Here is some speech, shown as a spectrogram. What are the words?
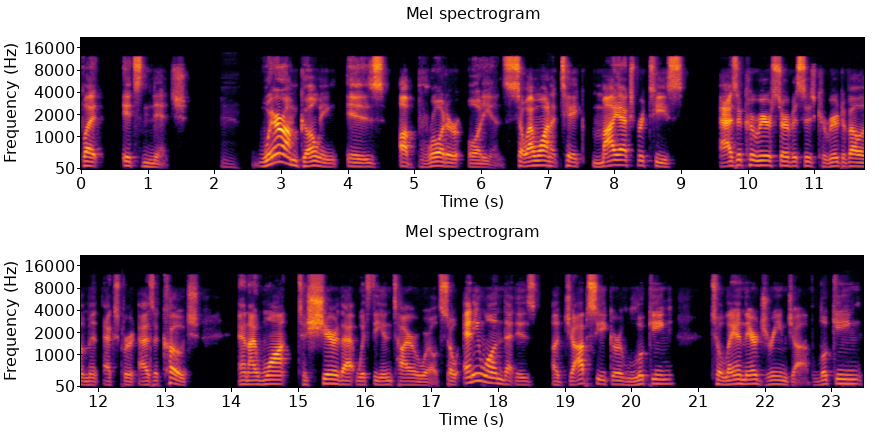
but it's niche. Mm. Where I'm going is a broader audience. So I want to take my expertise as a career services, career development expert, as a coach, and I want to share that with the entire world. So anyone that is a job seeker looking to land their dream job, looking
